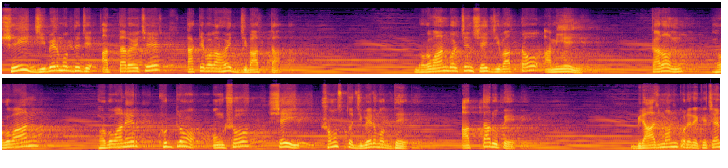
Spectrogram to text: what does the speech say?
সেই জীবের মধ্যে যে আত্মা রয়েছে, তাকে বলা হয় জীবাত্মা। ভগবান বলছেন, সেই জীবাত্মাও আমিই কারণ ভগবান, ভগবানের ক্ষুদ্র অংশ সেই সমস্ত জীবের মধ্যে আত্মারূপে বিরাজমান করে রেখেছেন,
